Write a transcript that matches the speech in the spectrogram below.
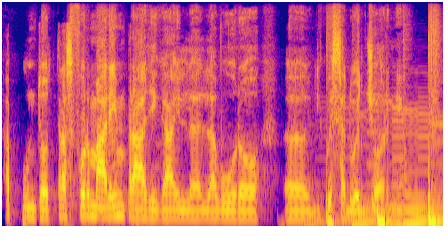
appunto trasformare in pratica il lavoro eh, di questi due giorni.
